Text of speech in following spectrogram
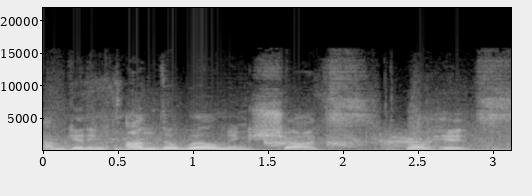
I'm getting underwhelming shots or hits.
